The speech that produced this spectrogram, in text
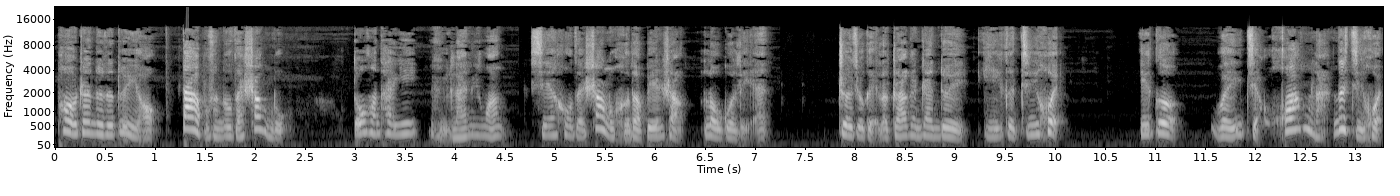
炮战队的队友大部分都在上路，东皇太一与兰陵王先后在上路河道边上露过脸，这就给了抓根战队一个机会，一个围剿花木兰的机会。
